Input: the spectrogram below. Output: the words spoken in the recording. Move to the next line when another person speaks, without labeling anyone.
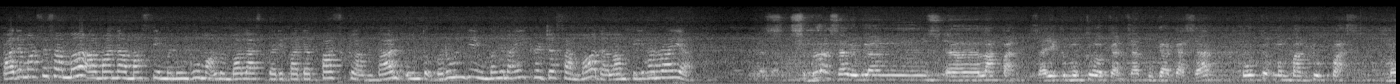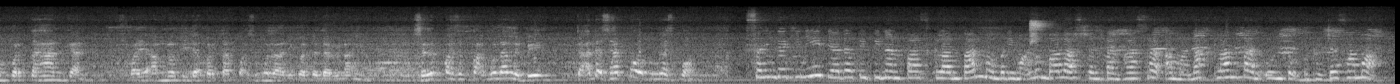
Pada masa sama, Amanah masih menunggu maklum balas daripada PAS Kelamban untuk berunding mengenai kerjasama dalam pilihan raya.
Sebelas hari bulan eh, uh, 8, saya kemukakan satu gagasan untuk membantu PAS mempertahankan supaya UMNO tidak bertapak semula di Kota Darul Naim. Selepas 4 bulan lebih, tak ada siapa pun respon.
Sehingga kini, tiada pimpinan PAS Kelantan memberi maklum balas tentang hasrat amanah Kelantan untuk bekerjasama.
